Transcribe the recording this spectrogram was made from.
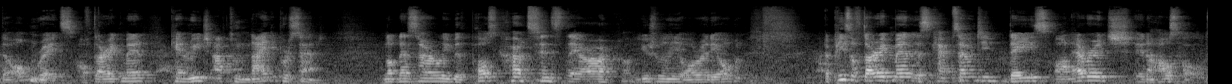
the open rates of direct mail can reach up to 90%. Not necessarily with postcards since they are usually already open. A piece of direct mail is kept 70 days on average in a household.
